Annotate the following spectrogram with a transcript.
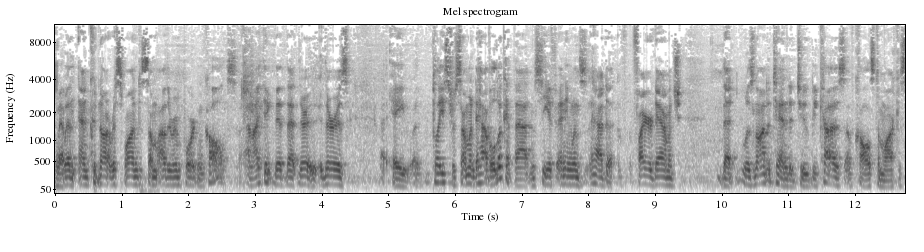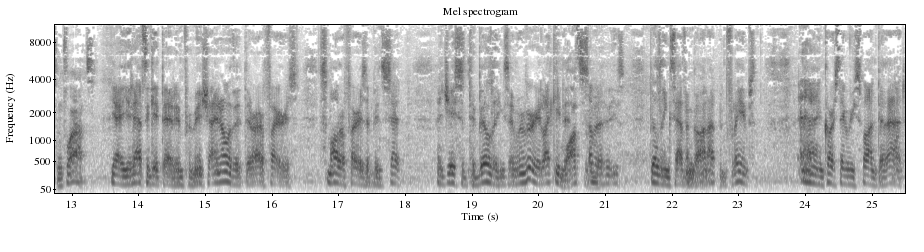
Yep. when, and could not respond to some other important calls. And I think that, that there there is a, a place for someone to have a look at that and see if anyone's had fire damage that was not attended to because of calls to Moccasin Flats. Yeah, you'd have to get that information. I know that there are fires, smaller fires have been set adjacent to buildings, and we're very lucky that Lots of some of these buildings haven't gone up in flames. and of course, they respond to that.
